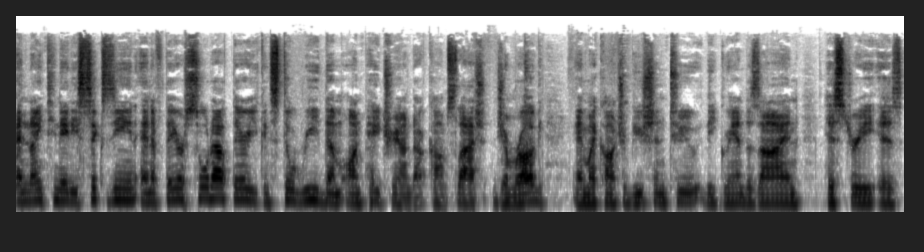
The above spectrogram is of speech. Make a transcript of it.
and 1986 zine. And if they are sold out there, you can still read them on patreon.com slash jimrugg. And my contribution to the grand design history is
